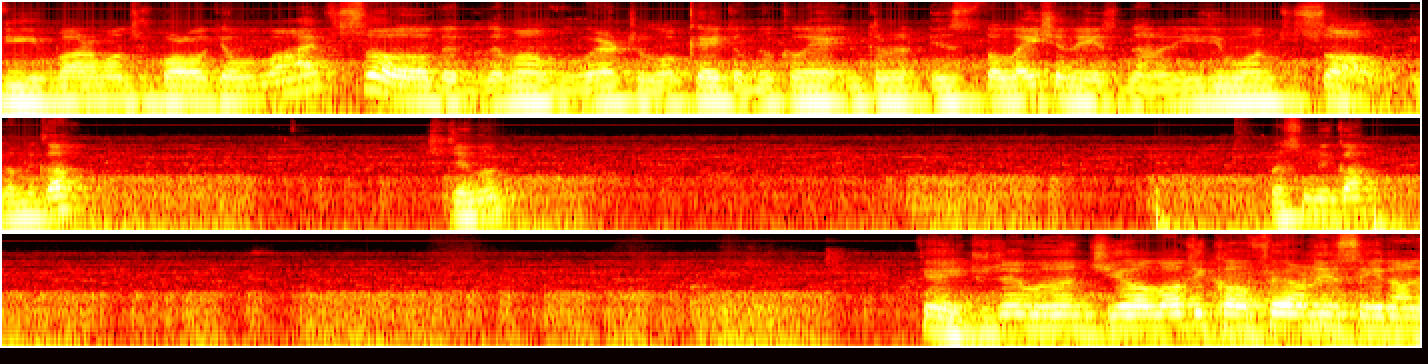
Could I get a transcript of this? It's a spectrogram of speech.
the environmental quality of life, so the dilemma of where to locate a nuclear inter- installation is not an easy one to solve. 이겁니까? 주제문? 그렇습니까? 오케이 주제문은 geological fairness is an,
